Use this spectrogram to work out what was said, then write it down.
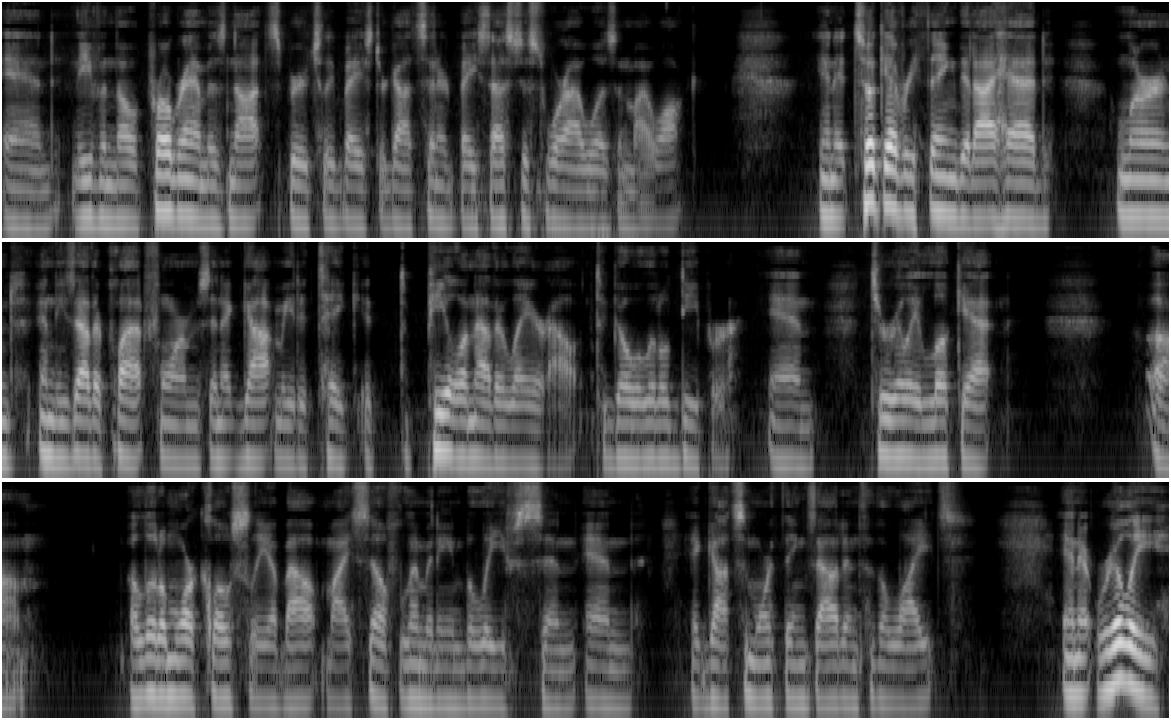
and even though a program is not spiritually based or God centered based, that's just where I was in my walk. And it took everything that I had learned in these other platforms and it got me to take it to peel another layer out, to go a little deeper and to really look at um, a little more closely about my self limiting beliefs and, and it got some more things out into the light. And it really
